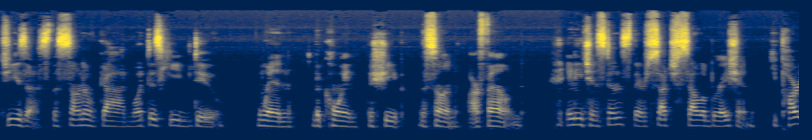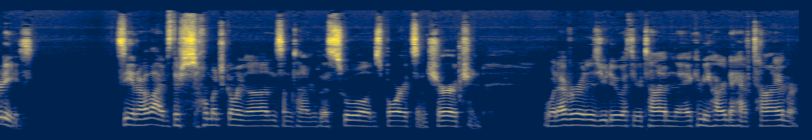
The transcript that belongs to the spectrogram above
Jesus, the Son of God, what does he do when the coin, the sheep, the son are found? In each instance, there's such celebration. He parties. See, in our lives, there's so much going on sometimes with school and sports and church and whatever it is you do with your time that it can be hard to have time or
